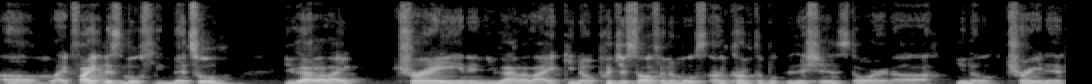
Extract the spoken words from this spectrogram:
um, like fighting is mostly mental. You got to like train and you got to like, you know, put yourself in the most uncomfortable positions during, uh, you know, training.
